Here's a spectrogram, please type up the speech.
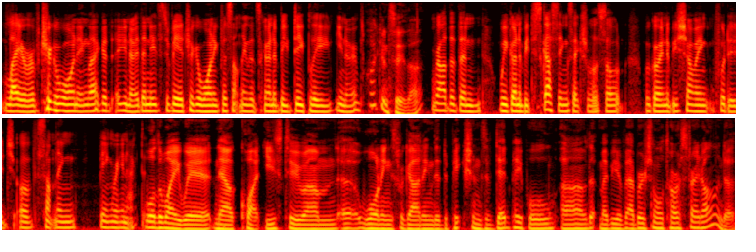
layer of trigger warning. Like, a, you know, there needs to be a trigger warning for something that's going to be deeply, you know. I can see that. Rather than we're going to be discussing sexual assault, we're going to be showing footage of something being reenacted. Well, the way we're now quite used to um, uh, warnings regarding the depictions of dead people uh, that maybe of Aboriginal or Torres Strait Islander.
